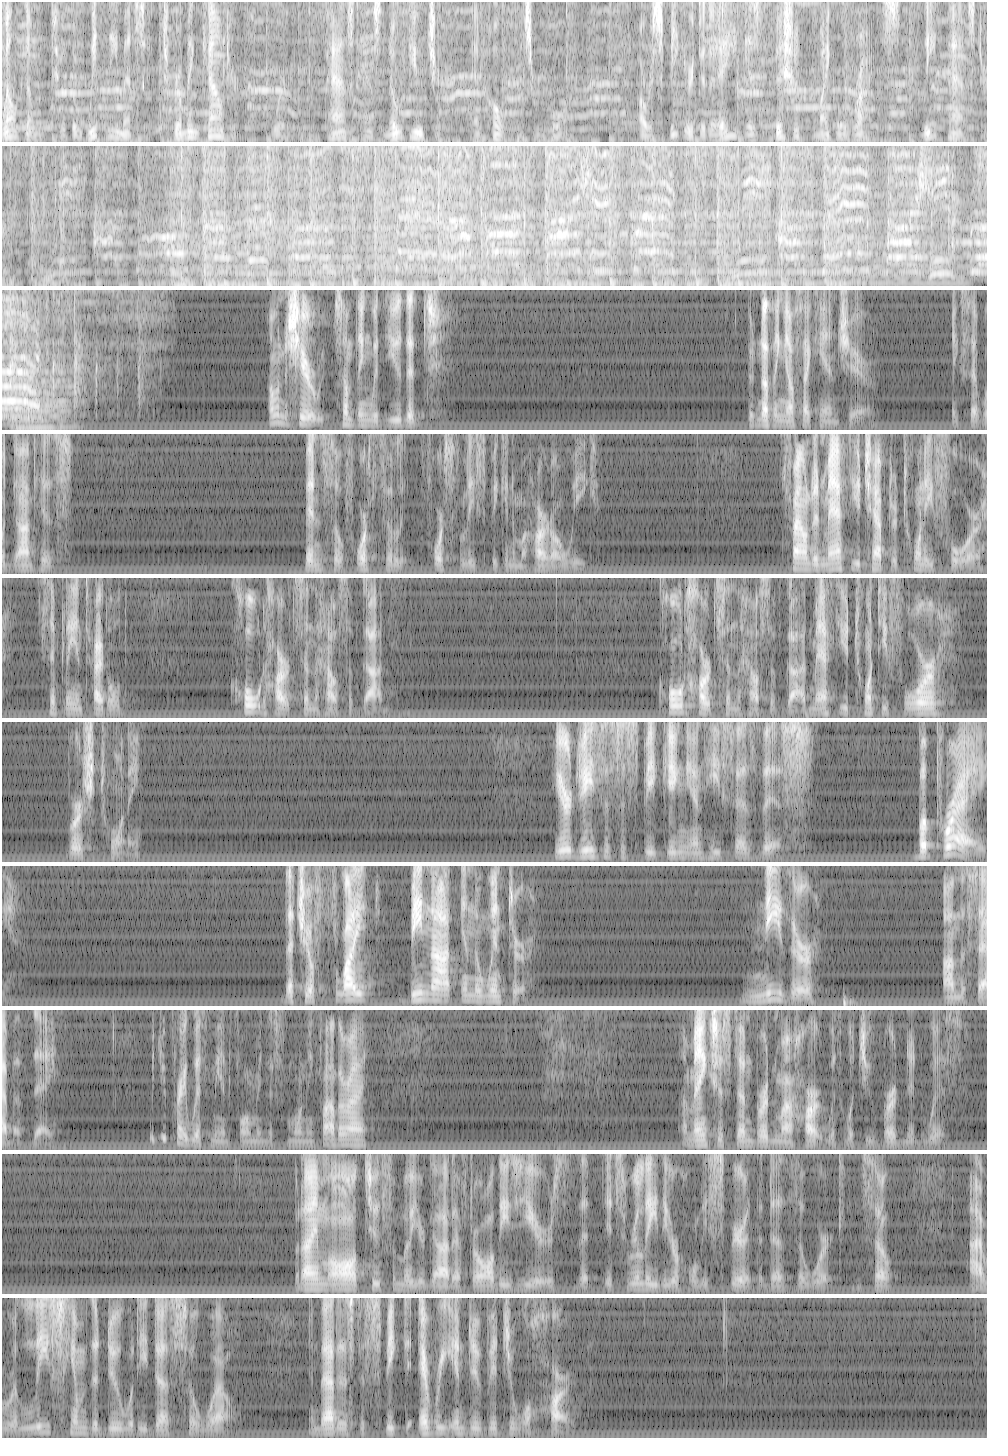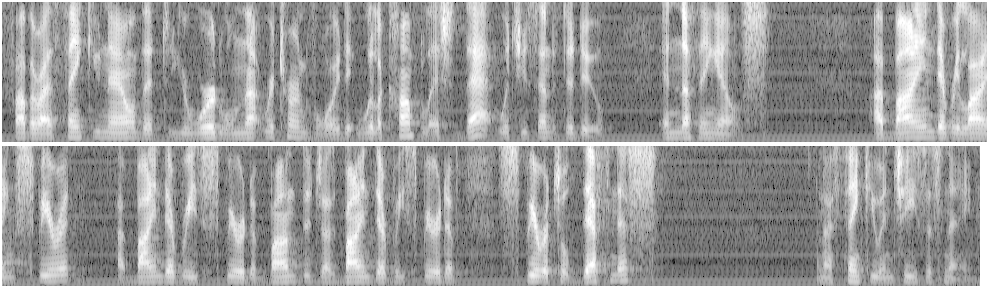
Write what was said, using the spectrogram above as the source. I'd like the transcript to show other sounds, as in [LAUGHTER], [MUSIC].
Welcome to the weekly message from Encounter, where the past has no future and hope is reborn. Our speaker today is Bishop Michael Rice, lead pastor at Encounter. I want to share something with you that there's nothing else I can share except what God has been so forcefully, forcefully speaking to my heart all week. It's found in Matthew chapter 24, simply entitled Cold Hearts in the House of God. Cold Hearts in the House of God. Matthew 24, verse 20. Here Jesus is speaking, and he says this But pray that your flight be not in the winter, neither on the Sabbath day. Would you pray with me and for me this morning? Father, I, I'm anxious to unburden my heart with what you've burdened it with. But I'm all too familiar, God, after all these years, that it's really your Holy Spirit that does the work. And so I release him to do what he does so well, and that is to speak to every individual heart. Father, I thank you now that your word will not return void. It will accomplish that which you sent it to do, and nothing else. I bind every lying spirit. I bind every spirit of bondage. I bind every spirit of spiritual deafness. And I thank you in Jesus' name.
